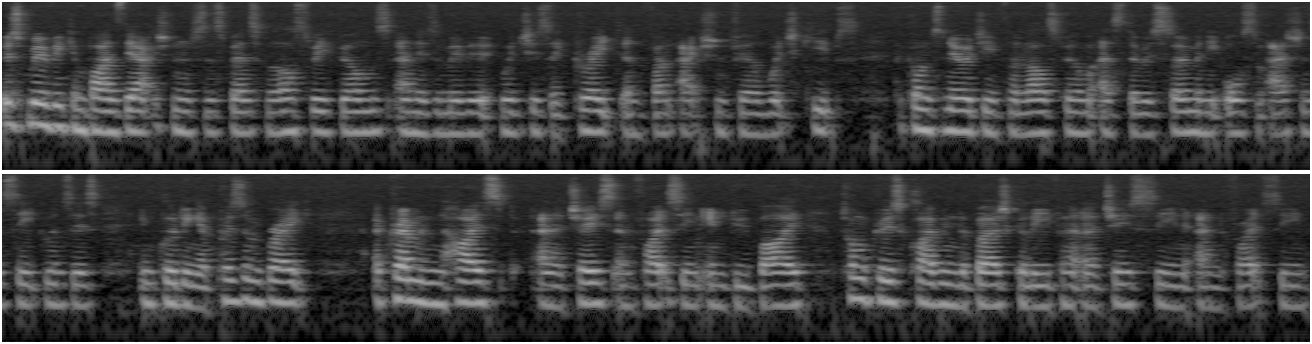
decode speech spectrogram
This movie combines the action and suspense from the last three films and is a movie which is a great and fun action film which keeps the continuity from the last film as there is so many awesome action sequences including a prison break, a Kremlin heist and a chase and fight scene in Dubai, Tom Cruise climbing the Burj Khalifa and a chase scene and fight scene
